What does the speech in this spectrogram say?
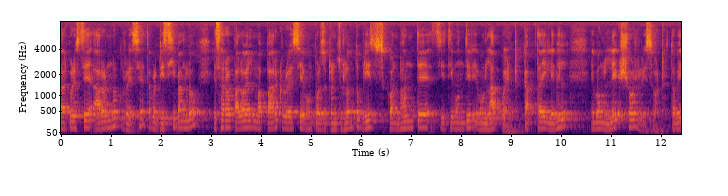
তারপরে হচ্ছে আরণ্যক রয়েছে, তারপর ডিসি বাংলো, এছাড়াও পালোয়েল পার্ক রয়েছে এবং পর্যটন ঝুলন্ত ব্রিজ, কনভান্তে স্মৃতি মন্দির এবং লাভ পয়েন্ট, কাপ্তাই লেভেল এবং লেক শোর রিসোর্ট। তবে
